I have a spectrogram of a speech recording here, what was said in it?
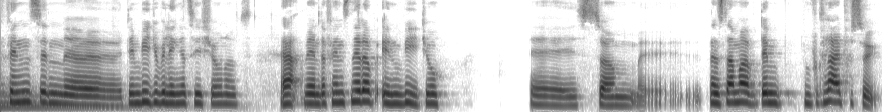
Der findes en, øh, det er en video, vi linker til i show notes. Ja. Men der findes netop en video, øh, som øh, den stammer, den, den forklarer et forsøg.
